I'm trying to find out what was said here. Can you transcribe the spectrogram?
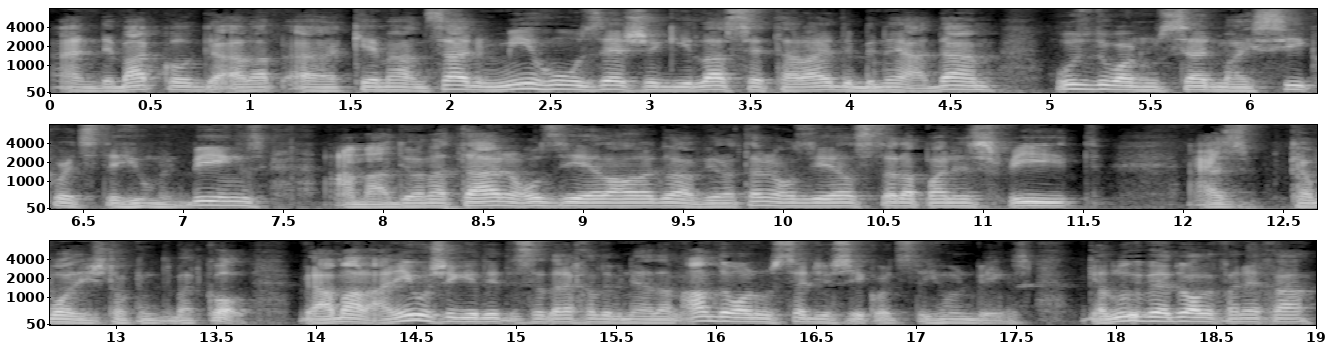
and the bat kol uh, came out and said, Mihu zeh shegila setarai bnei adam, who's the one who said my secrets to human beings? Amad Yonatan Uziel al Yonatan Uziel stood up on his feet as kavod. He's talking Bat Kol. Ve'amar ani hu shegidit sedarecha lebnei adam. I'm the one who said your secrets to human beings. Galui ve'edu lefanecha.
